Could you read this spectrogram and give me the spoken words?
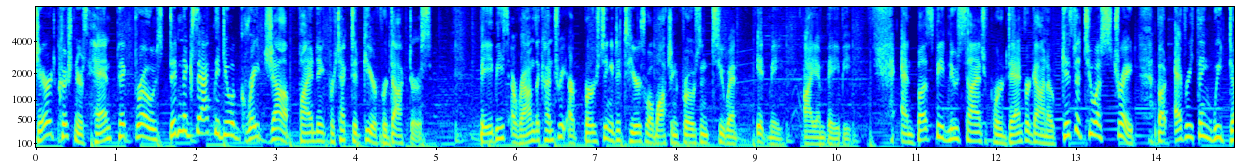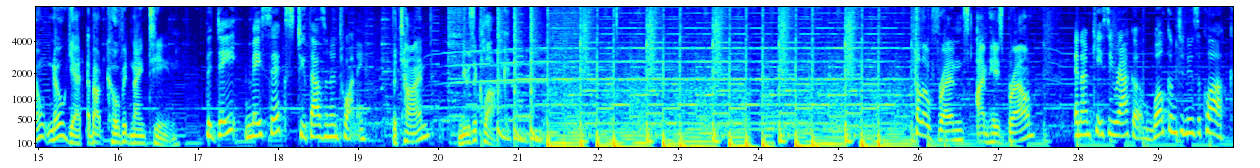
Jared Kushner's hand-picked bros didn't exactly do a great job finding protective gear for doctors. Babies around the country are bursting into tears while watching Frozen 2 and It Me, I Am Baby. And BuzzFeed News Science reporter Dan Vergano gives it to us straight about everything we don't know yet about COVID 19. The date, May 6, 2020. The time, news o'clock. Hello, friends. I'm Hayes Brown. And I'm Casey Rackham. Welcome to News O'Clock.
